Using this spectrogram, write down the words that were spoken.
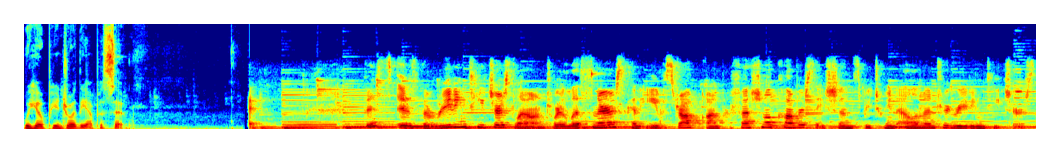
We hope you enjoy the episode. This is the Reading Teachers Lounge, where listeners can eavesdrop on professional conversations between elementary reading teachers.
